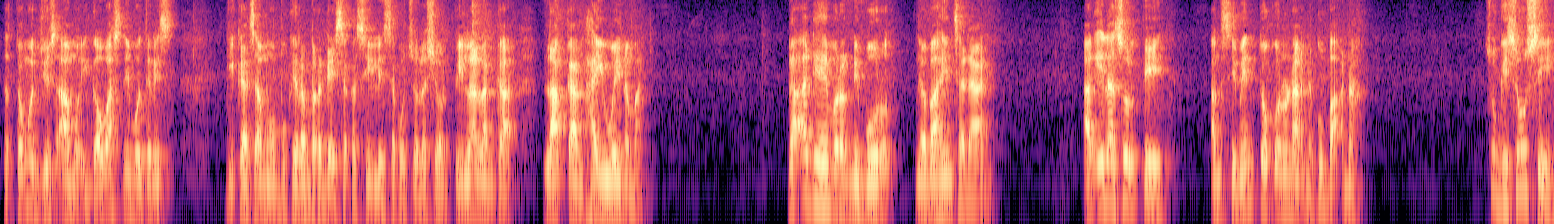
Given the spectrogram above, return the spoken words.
sa tungod Dios amo igawas nimo diri gikan sa amo bukirang barangay sa Kasili sa Konsolasyon. Pila lang ka lakang highway naman. Na adihe mo rag niburot nga bahin sa daan. Ang ilang sulti, ang simento kuno na naguba na. So gisusi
